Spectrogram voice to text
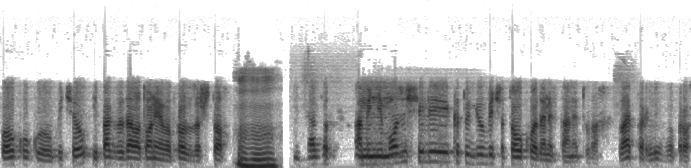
колко го е обичал и пак задават ония въпрос защо. Mm-hmm. И казват, ами не можеш ли като ги обича толкова да не стане това? Това е пърлив въпрос.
